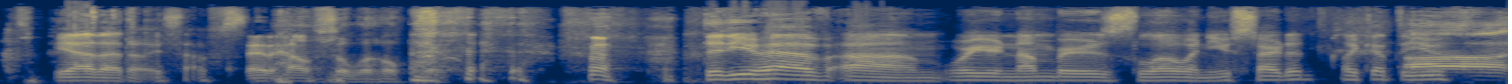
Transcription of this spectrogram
That. Yeah, that always helps. That helps a little bit. Did you have um were your numbers low when you started? Like at the youth? Uh,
